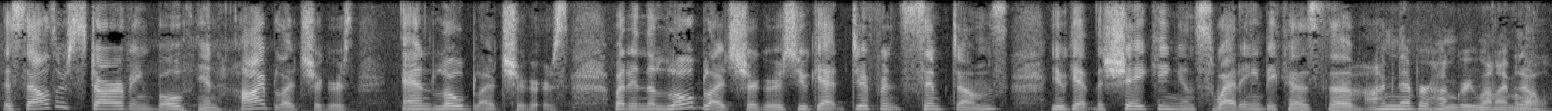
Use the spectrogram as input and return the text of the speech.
The cells are starving both in high blood sugars and low blood sugars. But in the low blood sugars, you get different symptoms. You get the shaking and sweating because the. I'm never hungry when I'm no?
